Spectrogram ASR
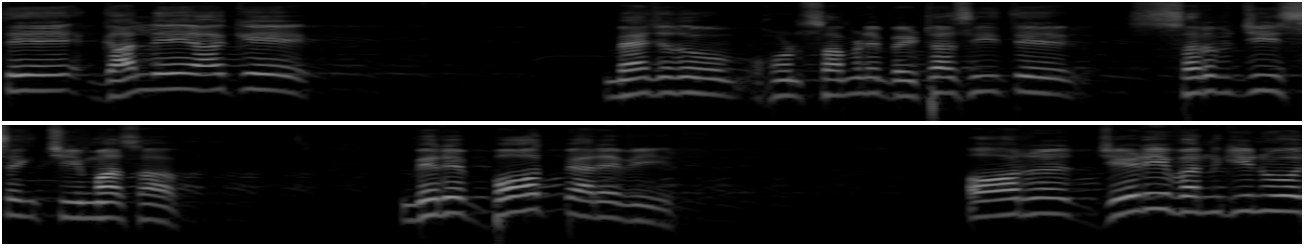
ਤੇ ਗੱਲ ਇਹ ਆ ਕਿ ਮੈਂ ਜਦੋਂ ਹੁਣ ਸਾਹਮਣੇ ਬੈਠਾ ਸੀ ਤੇ ਸਰਬਜੀਤ ਸਿੰਘ ਚੀਮਾ ਸਾਹਿਬ, ਮੇਰੇ ਬਹੁਤ ਪਿਆਰੇ ਵੀਰ, ਔਰ ਜਿਹੜੀ ਵਨਗੀ ਨੂੰ ਉਹ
